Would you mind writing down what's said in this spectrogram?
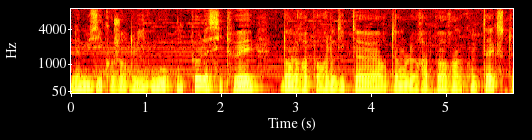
la musique aujourd'hui, où on peut la situer dans le rapport à l'auditeur, dans le rapport à un contexte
